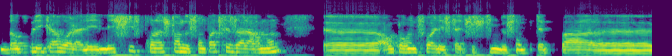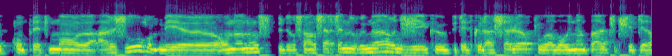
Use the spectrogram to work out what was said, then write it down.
dans tous les cas, voilà, les, les chiffres pour l'instant ne sont pas très alarmants. Euh, encore une fois, les statistiques ne sont peut-être pas euh, complètement euh, à jour, mais euh, on annonce, enfin, certaines rumeurs disaient que peut-être que la chaleur pouvait avoir un impact, etc.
